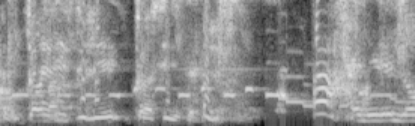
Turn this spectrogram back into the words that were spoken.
àwọn justice delay justice. Ah, ẹni rẹ lọ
